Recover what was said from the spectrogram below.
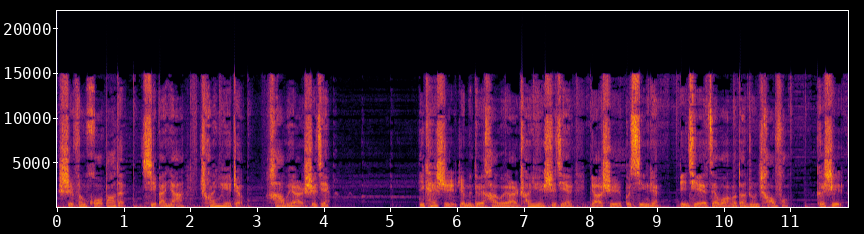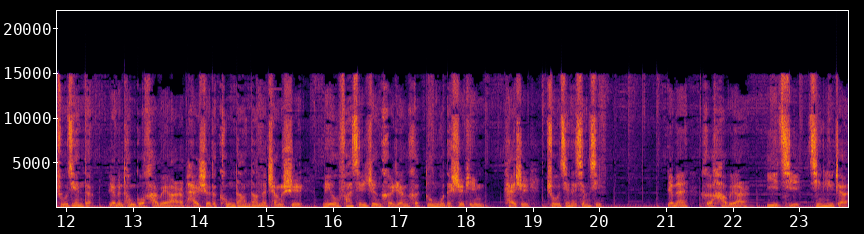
十分火爆的西班牙穿越者哈维尔事件。一开始，人们对哈维尔穿越事件表示不信任，并且在网络当中嘲讽。可是，逐渐的，人们通过哈维尔拍摄的空荡荡的城市，没有发现任何人和动物的视频，开始逐渐的相信，人们和哈维尔一起经历着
